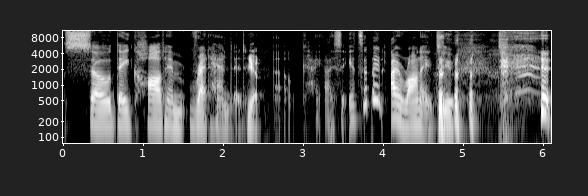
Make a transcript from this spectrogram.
So they caught him red handed. Yep. Okay, I see. It's a bit ironic to,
